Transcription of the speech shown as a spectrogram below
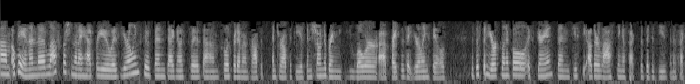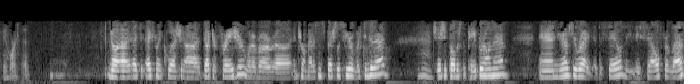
Um, okay, and then the last question that I had for you is yearlings who have been diagnosed with um, proliferative enteropathy have been shown to bring lower uh, prices at yearling sales. Has this been your clinical experience, and do you see other lasting effects of the disease in affected horses? No, uh, that's an excellent question. Uh, Dr. Frazier, one of our uh, internal medicine specialists here, looked into that. Mm-hmm. She actually published a paper on that. And you're absolutely right. At the sales, they, they sell for less.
